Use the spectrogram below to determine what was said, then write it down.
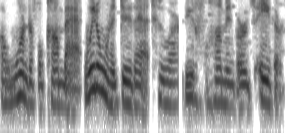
a wonderful comeback. We don't want to do that to our beautiful hummingbirds either.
